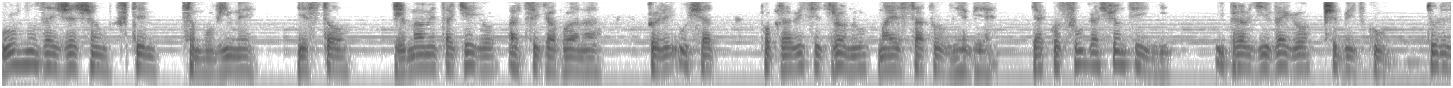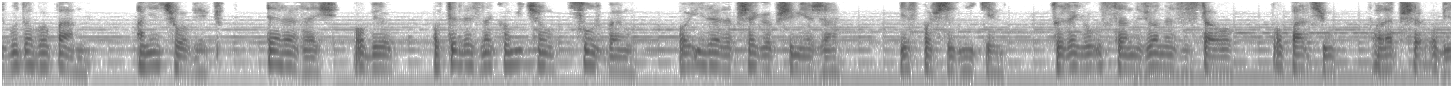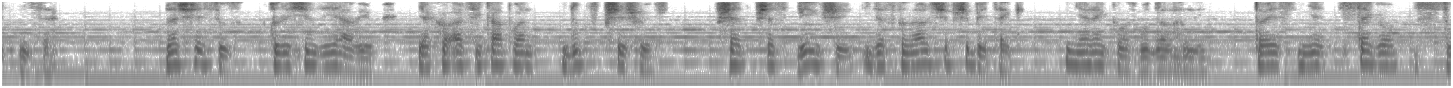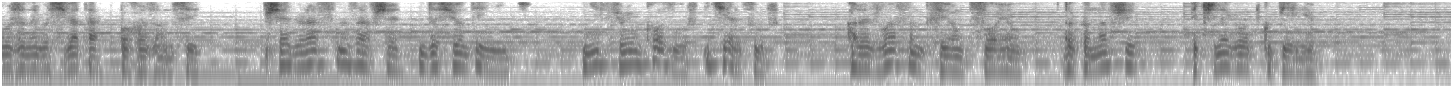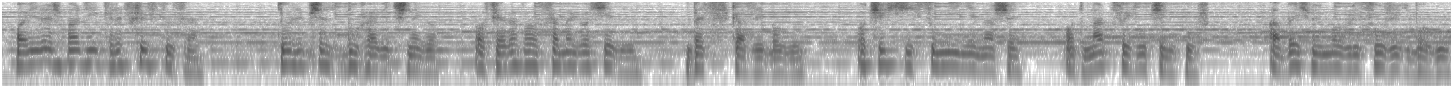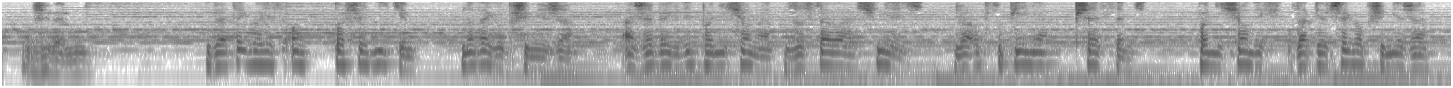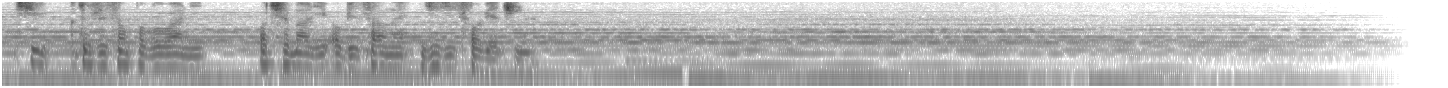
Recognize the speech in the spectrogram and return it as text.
Główną zaś rzeczą w tym, co mówimy, jest to, że mamy takiego arcykapłana, który usiadł po prawicy tronu majestatu w niebie, jako sługa świątyni i prawdziwego przybytku, który zbudował Pan, a nie człowiek. Teraz zaś objął o tyle znakomitszą służbę, o ile lepszego przymierza jest pośrednikiem, którego ustanowione zostało w oparciu o lepsze obietnice. Lecz Chrystus, który się zjawił jako arcykapłan dóbr przyszłych, wszedł przez większy i doskonalszy przybytek, nie ręką zbudowany, to jest nie z tego stworzonego świata pochodzący. Wszedł raz na zawsze do świątyni, nie z krwią kozłów i cielców, ale z własną krwią swoją, dokonawszy wiecznego odkupienia. O ileż bardziej krew Chrystusa, który przez Ducha Wiecznego ofiarował samego siebie bez skazy Bogu, oczyści sumienie nasze od martwych uczynków, abyśmy mogli służyć Bogu żywemu. I dlatego jest On pośrednikiem nowego przymierza, ażeby gdy poniesiona została śmierć dla odkupienia przestępstw poniesionych za pierwszego przymierza, ci, którzy są powołani, otrzymali obiecane dziedzictwo wieczne.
